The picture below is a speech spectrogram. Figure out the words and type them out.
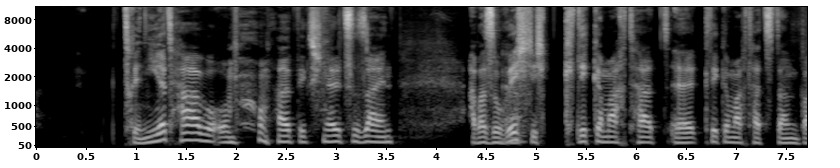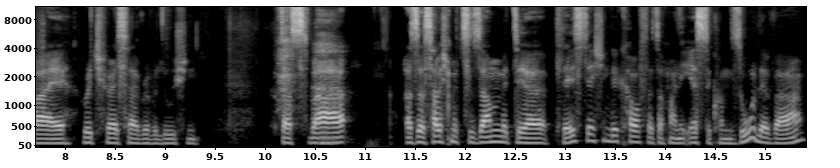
trainiert habe, um, um halbwegs schnell zu sein. Aber so ja. richtig Klick gemacht hat, äh, Klick gemacht hat es dann bei Ridge Racer Revolution. Das war, also das habe ich mir zusammen mit der PlayStation gekauft, was auch meine erste Konsole war.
